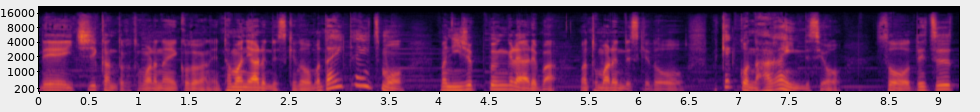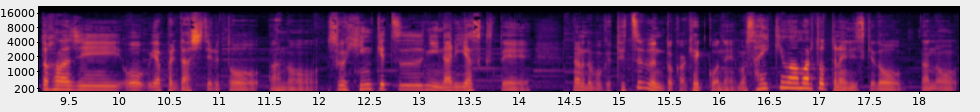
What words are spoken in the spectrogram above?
で、1時間とか止まらないことがね、たまにあるんですけど、まあ大体いつも、まあ、20分ぐらいあれば、まあ、止まるんですけど、結構長いんですよ。そう。で、ずっと鼻血をやっぱり出してると、あの、すごい貧血になりやすくて、なので僕、鉄分とか結構ね、まあ、最近はあまり取ってないんですけど、あの、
